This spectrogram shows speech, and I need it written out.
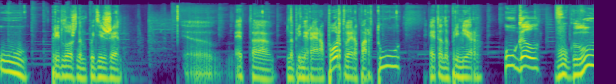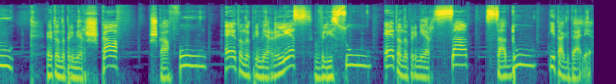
«у» в предложном падеже. Э, это, например, аэропорт в аэропорту, это, например, угол в углу, это, например, шкаф в шкафу, это, например, лес в лесу, это, например, сад в саду и так далее.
